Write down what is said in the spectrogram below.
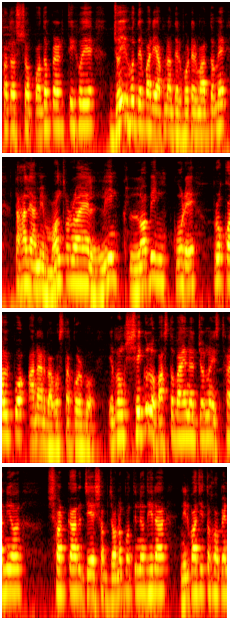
সদস্য পদপ্রার্থী হয়ে জয়ী হতে পারি আপনাদের ভোটের মাধ্যমে, তাহলে আমি মন্ত্রণালয়ের লিঙ্ক লবিং করে প্রকল্প আনার ব্যবস্থা করব এবং সেগুলো বাস্তবায়নের জন্য স্থানীয় সরকার যেসব জনপ্রতিনিধিরা নির্বাচিত হবেন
